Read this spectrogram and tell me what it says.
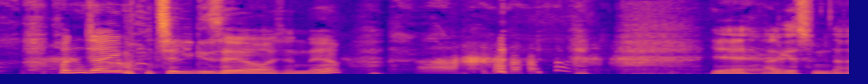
혼자임을 즐기세요 하셨네요. 아. 예, 네. 알겠습니다.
